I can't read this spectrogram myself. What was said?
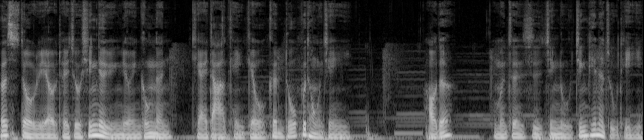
First Story 有推出新的语音留言功能，期待大家可以给我更多不同的建议。好的，我们正式进入今天的主题。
